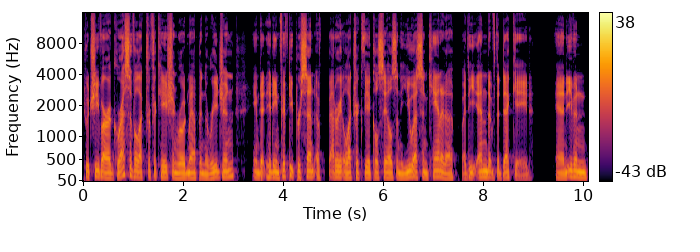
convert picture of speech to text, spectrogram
to achieve our aggressive electrification roadmap in the region, aimed at hitting 50% of battery electric vehicle sales in the US and Canada by the end of the decade. And even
